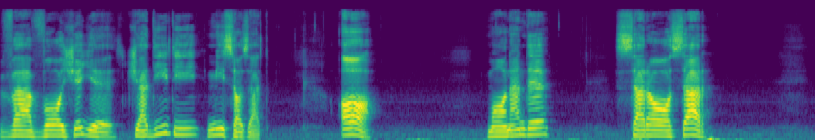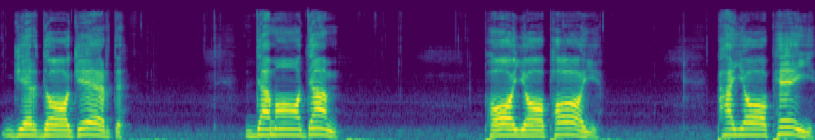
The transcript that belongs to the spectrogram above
و واژه جدیدی می سازد آ مانند سراسر گرداگرد دمادم پای پیاپی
